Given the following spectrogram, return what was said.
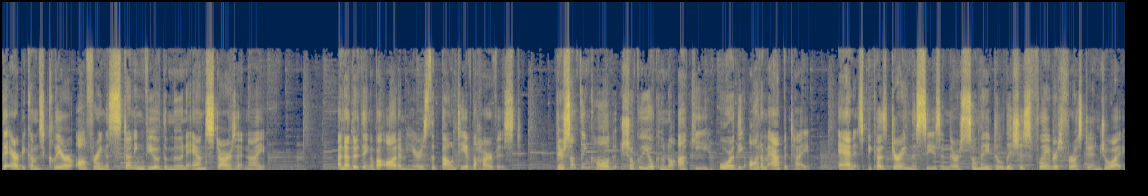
The air becomes clear, offering a stunning view of the moon and stars at night. Another thing about autumn here is the bounty of the harvest. There's something called shokuyoku no aki, or the autumn appetite, and it's because during this season there are so many delicious flavors for us to enjoy.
